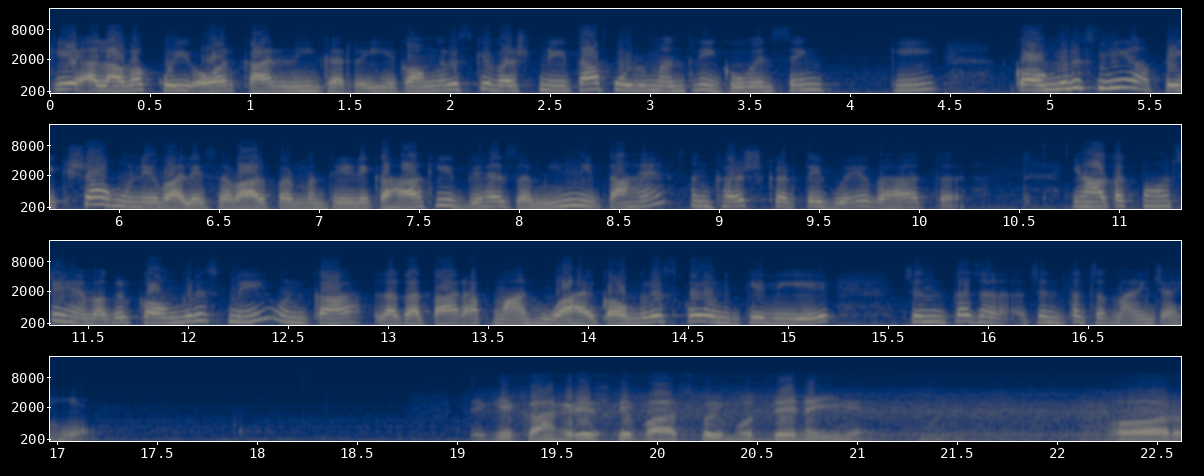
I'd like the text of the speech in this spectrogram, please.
के अलावा कोई और कार्य नहीं कर रही है। कांग्रेस के वरिष्ठ नेता, पूर्व मंत्री गोविंद सिंह की कांग्रेस में अपेक्षा होने वाले सवाल पर मंत्री ने कहा कि वह ज़मीन नेता है। संघर्ष करते हुए वह यहाँ तक पहुँचे हैं, मगर कांग्रेस में उनका लगातार अपमान हुआ है। कांग्रेस को उनके लिए चिंता चिंता जतानी चाहिए। देखिए, कांग्रेस के पास कोई मुद्दे नहीं है, और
